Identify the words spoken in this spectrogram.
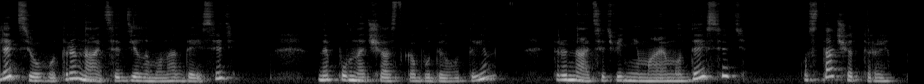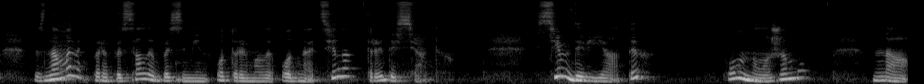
Для цього 13 ділимо на 10, неповна частка буде 1, 13 віднімаємо 10, остача 3. Знаменник переписали без змін, отримали 1,3. 7 дев'ятих помножимо на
